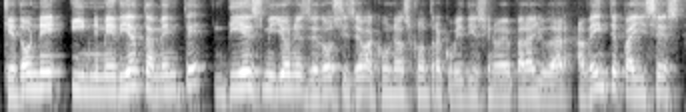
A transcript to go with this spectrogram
que done inmediatamente 10 millones de dosis de vacunas contra COVID-19 para ayudar a 20 países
